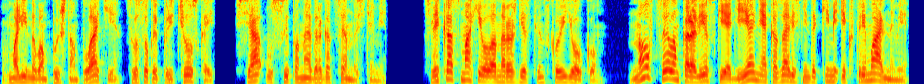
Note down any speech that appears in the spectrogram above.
в малиновом пышном платье с высокой прической, вся усыпанная драгоценностями. Слегка смахивала на рождественскую елку. Но в целом королевские одеяния оказались не такими экстремальными,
